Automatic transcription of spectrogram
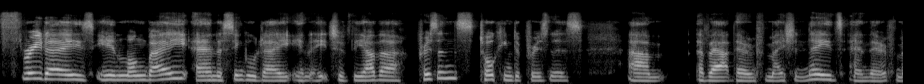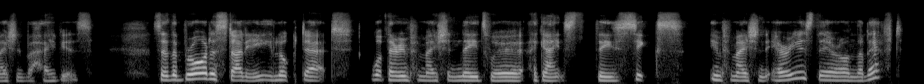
three days in Long Bay and a single day in each of the other prisons, talking to prisoners um, about their information needs and their information behaviours. So the broader study looked at what their information needs were against these six information areas there on the left.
